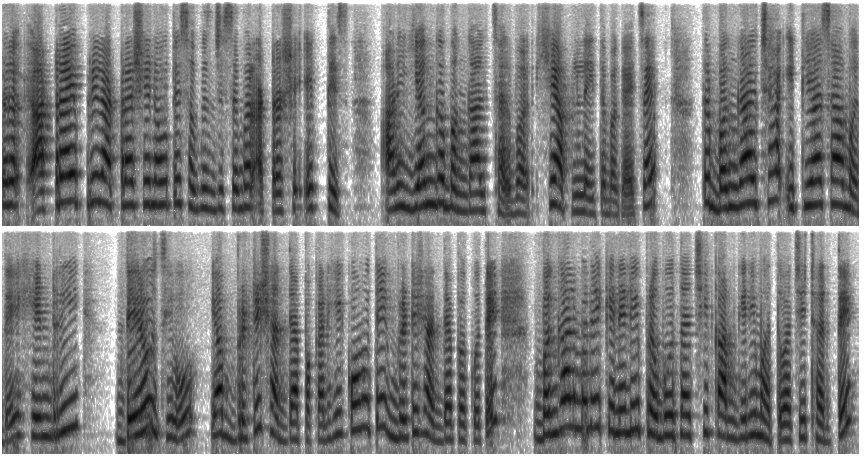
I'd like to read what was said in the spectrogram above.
तर अठरा एप्रिल अठराशे नऊ ते सव्वीस डिसेंबर अठराशे एकतीस आणि यंग बंगाल चळवळ हे आपल्याला इथे बघायचंय. तर बंगालच्या इतिहासामध्ये हेनरी डेरोझिओ या ब्रिटिश अध्यापकाने हे कोण होते? एक ब्रिटिश अध्यापक होते. बंगालमध्ये केलेली प्रबोधनाची कामगिरी महत्वाची ठरते.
